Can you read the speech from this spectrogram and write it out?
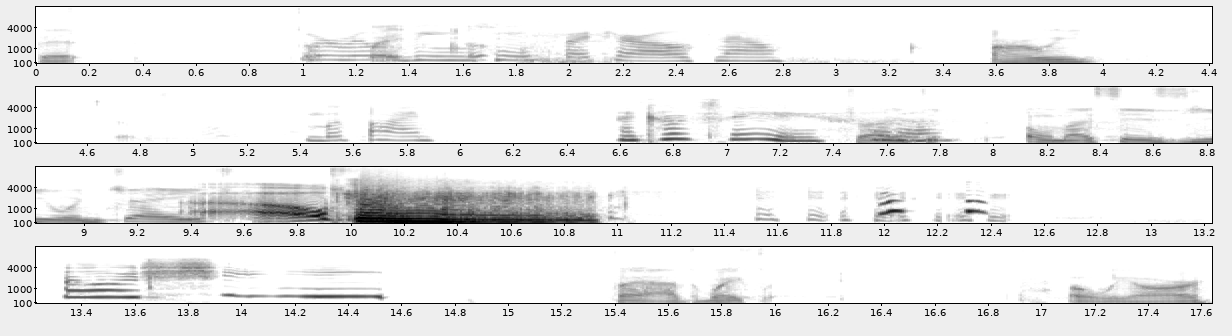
bit. We're really Wait, being oh, chased by Charles now. Are we? Look behind. I can't see. Trying Hold to. Oh, no, I see it's you and Jay. Oh. oh shit. But I have to wait for. Oh, we are.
